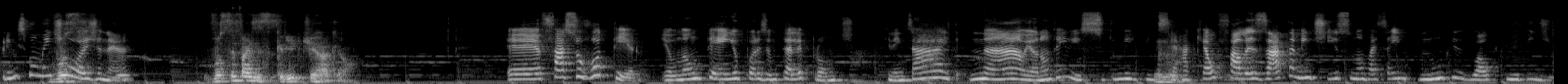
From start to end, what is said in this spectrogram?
Principalmente você, hoje, né? Você faz script, Raquel? É, faço roteiro. Eu não tenho, por exemplo, teleprompter. Que nem diz, ah, não, eu não tenho isso. Se tu me, me disser, uhum. Raquel, fala exatamente isso, não vai sair nunca igual que tu me pediu.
